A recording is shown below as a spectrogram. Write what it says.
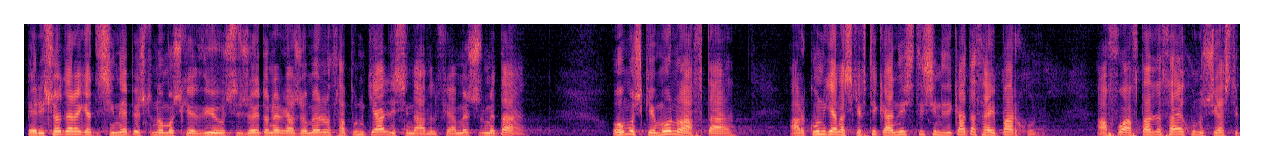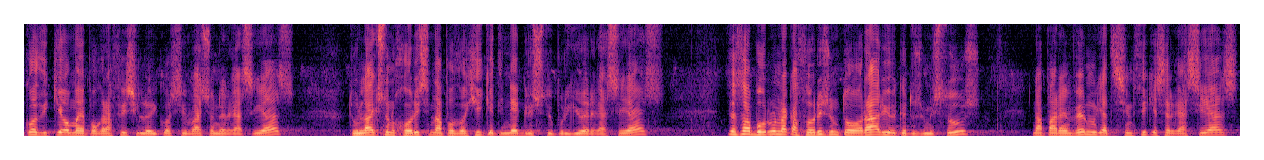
Περισσότερα για τις συνέπειες του νομοσχεδίου στη ζωή των εργαζομένων θα πούν και άλλοι συνάδελφοι αμέσως μετά. Όμως και μόνο αυτά αρκούν για να σκεφτεί κανείς τι συνδικάτα θα υπάρχουν, αφού αυτά δεν θα έχουν ουσιαστικό δικαίωμα υπογραφής συλλογικών συμβάσεων εργασίας, τουλάχιστον χωρίς την αποδοχή και την έγκριση του Υπουργείου Εργασίας, δεν θα μπορούν να καθορίζουν το ωράριο και τους μισθούς, να παρεμβαίνουν για τις συνθήκες εργασίας,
